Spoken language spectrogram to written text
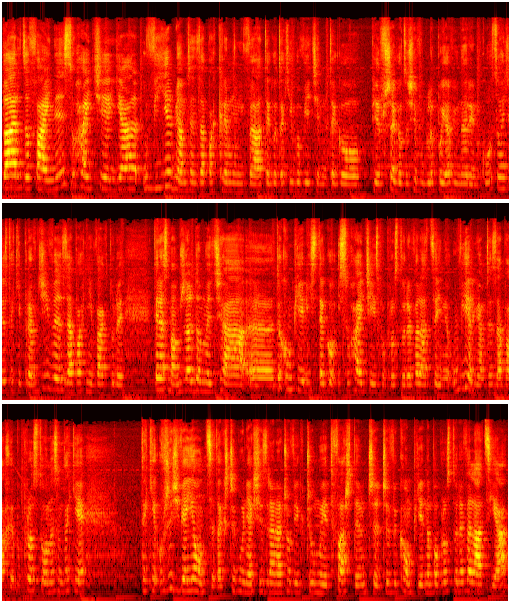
Bardzo fajny, słuchajcie, ja uwielbiam ten zapach kremu Nivea, tego takiego, wiecie, tego pierwszego, co się w ogóle pojawił na rynku. Słuchajcie, jest taki prawdziwy zapach Nivea, który teraz mam żel do mycia, e, do kąpieli z tego i słuchajcie, jest po prostu rewelacyjny. Uwielbiam te zapachy, po prostu one są takie takie orzeźwiające, tak szczególnie jak się z rana człowiek czy umyje twarz tym, czy, czy wykąpie, no po prostu rewelacja.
